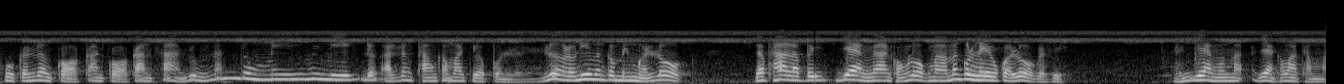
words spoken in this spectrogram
พูดกันเรื่องก่อการก่อการสร้างยุ่งนั้นยุ่งนี้ไม่มีเรื่องอัดเรื่องทำเข้ามาเจือปนเลย เรื่องเหล่านี้มันก็เป็นเหมือนโลก แล้วถ้าเราไปแย่งงานของโลกมา มันก็เร็วกว่าโลกเลยสิ แย่งมันมาแย่งเข้ามาทำไม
